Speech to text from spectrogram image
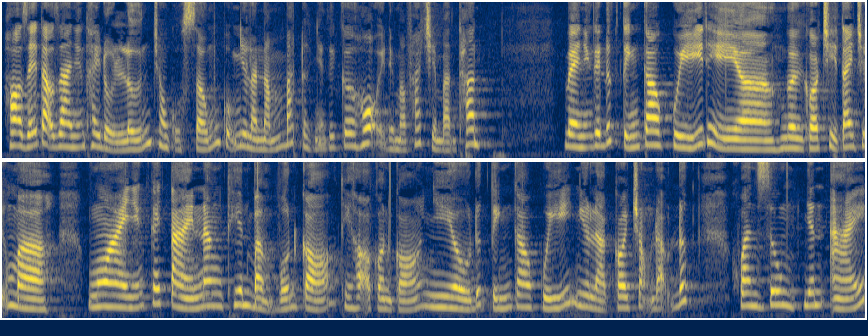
Họ dễ tạo ra những thay đổi lớn trong cuộc sống cũng như là nắm bắt được những cái cơ hội để mà phát triển bản thân về những cái đức tính cao quý thì ờ, người có chỉ tay chữ M ngoài những cái tài năng thiên bẩm vốn có thì họ còn có nhiều đức tính cao quý như là coi trọng đạo đức, khoan dung, nhân ái,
